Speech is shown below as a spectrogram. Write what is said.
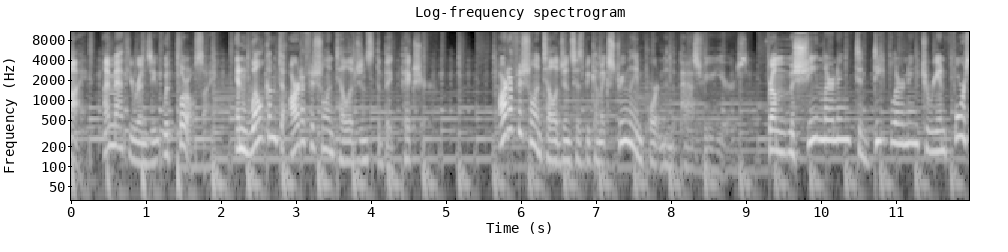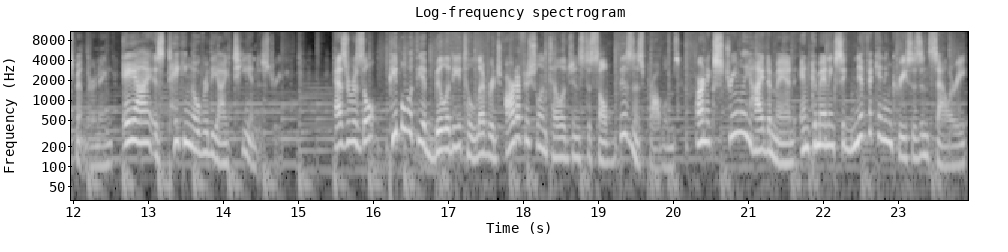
I'm Matthew Renze with Pluralsight, and welcome to Artificial Intelligence The Big Picture. Artificial intelligence has become extremely important in the past few years. From machine learning to deep learning to reinforcement learning, AI is taking over the IT industry. As a result, people with the ability to leverage artificial intelligence to solve business problems are in extremely high demand and commanding significant increases in salary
